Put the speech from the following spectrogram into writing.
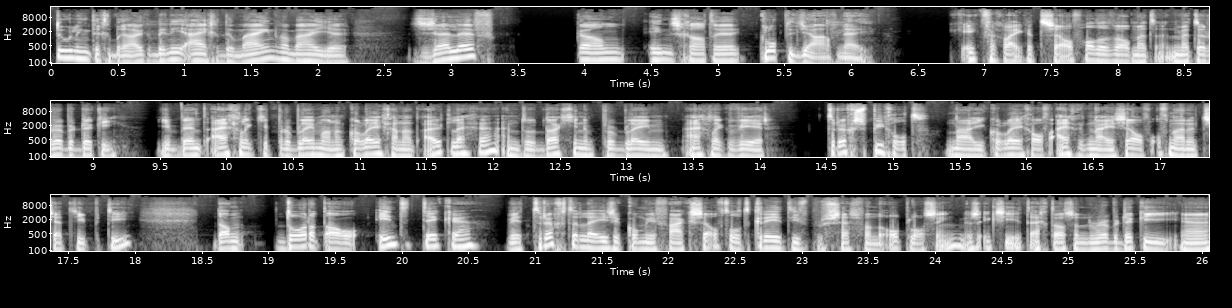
tooling te gebruiken binnen je eigen domein. Waarbij je zelf kan inschatten, klopt het ja of nee? Ik, ik vergelijk het zelf altijd wel met, met de rubber ducky. Je bent eigenlijk je probleem aan een collega aan het uitleggen. En doordat je een probleem eigenlijk weer terugspiegelt naar je collega of eigenlijk naar jezelf of naar een chat GPT, dan door het al in te tikken, weer terug te lezen, kom je vaak zelf tot het creatieve proces van de oplossing. Dus ik zie het echt als een rubber ducky uh,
